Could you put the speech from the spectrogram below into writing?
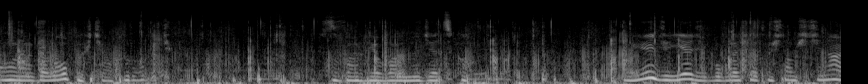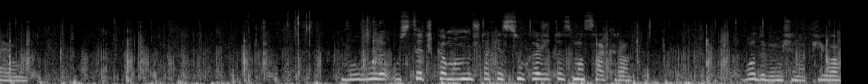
O, na galopy chciała tu robić. Zwariowane dziecko. No jedzie, jedzie, w ogóle się coś tam ścinają. W ogóle usteczka mam już takie suche, że to jest masakra. Wody bym się napiła.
